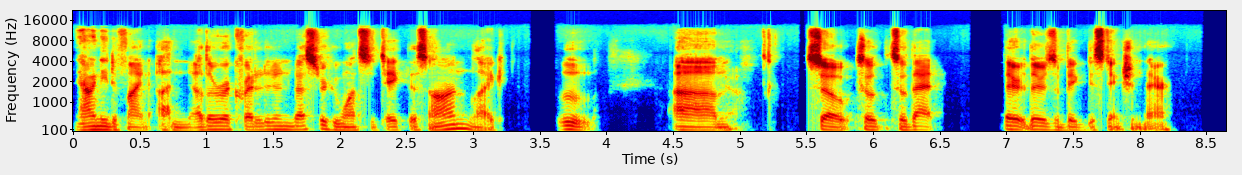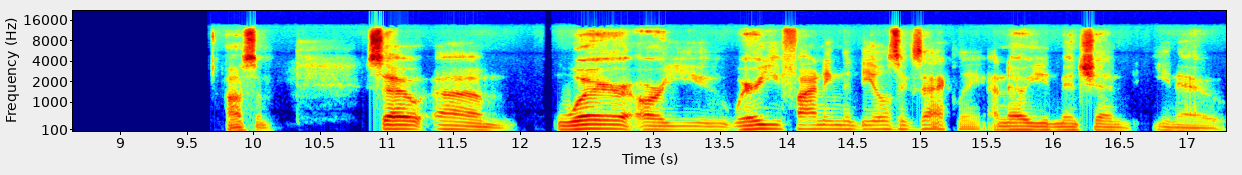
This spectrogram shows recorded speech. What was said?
Now I need to find another accredited investor who wants to take this on. Like, ooh. Um, yeah. So, so, so that there, there's a big distinction there. Awesome. So, um, where are you where are you finding the deals exactly i know you'd mentioned you know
